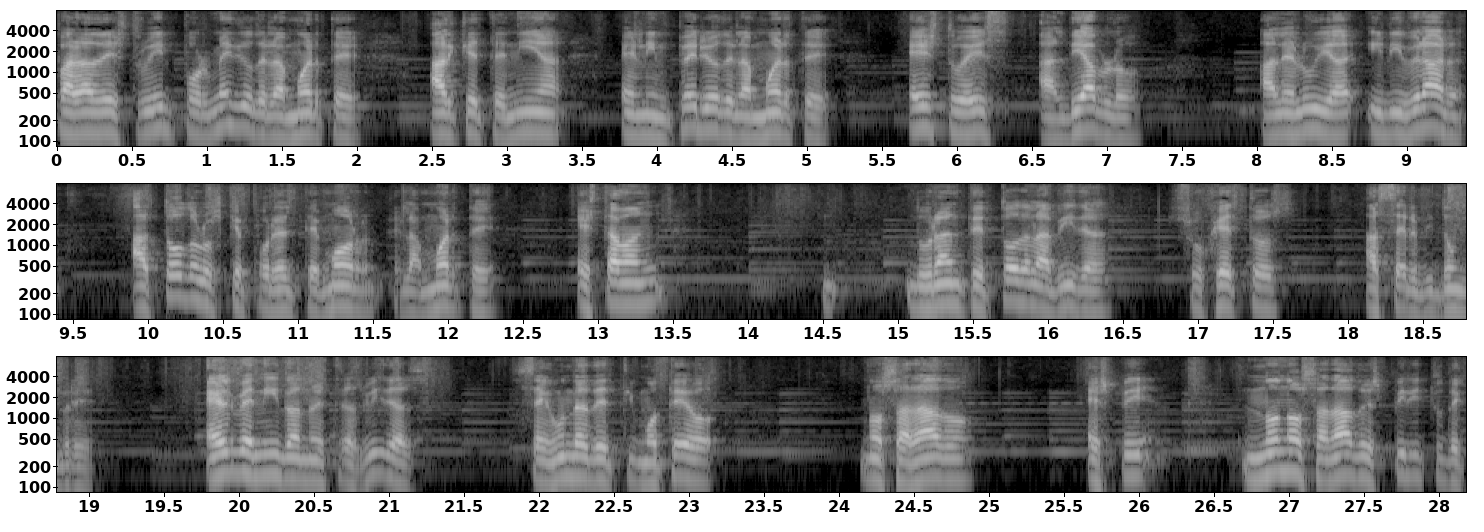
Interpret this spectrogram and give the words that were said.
para destruir por medio de la muerte al que tenía el imperio de la muerte, esto es, al diablo, aleluya, y librar a todos los que por el temor de la muerte estaban durante toda la vida sujetos a servidumbre. Él venido a nuestras vidas, segunda de Timoteo, nos ha dado, no nos ha dado espíritu de,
